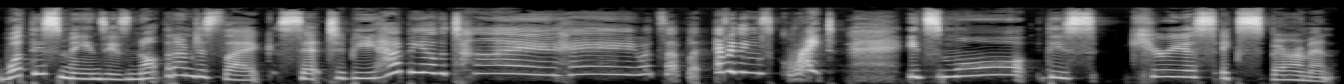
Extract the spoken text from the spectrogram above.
What this means is not that I'm just like set to be happy all the time. Hey, what's up? Like everything's great. It's more this curious experiment.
